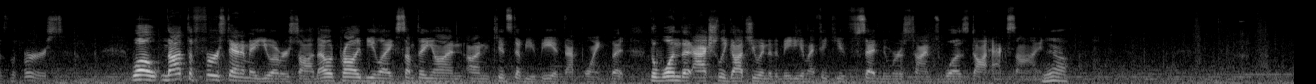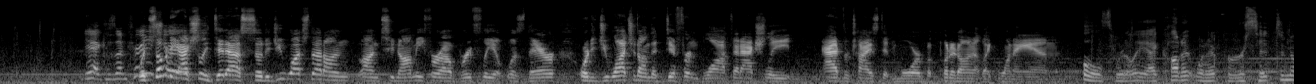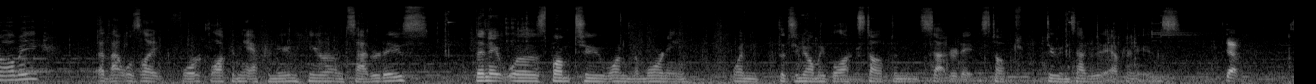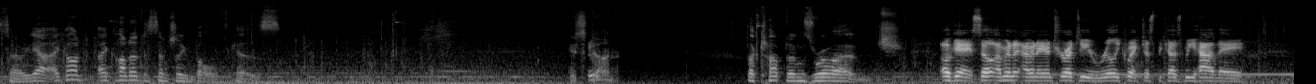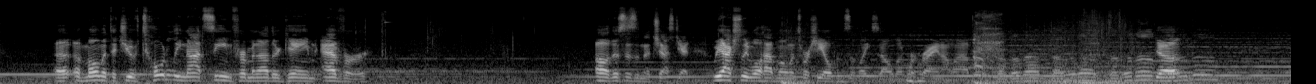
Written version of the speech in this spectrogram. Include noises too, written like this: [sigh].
was the first. Well, not the first anime you ever saw. That would probably be like something on on Kids WB at that point. But the one that actually got you into the medium, I think you've said numerous times, was Dot Hack Sign. Yeah. Yeah, because I'm pretty Which somebody sure... actually did ask. So did you watch that on on Toonami for how briefly it was there, or did you watch it on the different block that actually advertised it more but put it on at like 1 a.m.? Both, really. I caught it when it first hit Toonami, and that was like 4 o'clock in the afternoon here on Saturdays. Then it was bumped to 1 in the morning when the Toonami block stopped and Saturday stopped doing Saturday afternoons. Yep. So yeah, I got I caught it essentially both because It's done. the captain's revenge. Okay, so I'm gonna I'm gonna interrupt you really quick just because we have a, a a moment that you have totally not seen from another game ever. Oh, this isn't a chest yet. We actually will have moments where she opens it like Zelda. We're crying out loud. Yeah.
